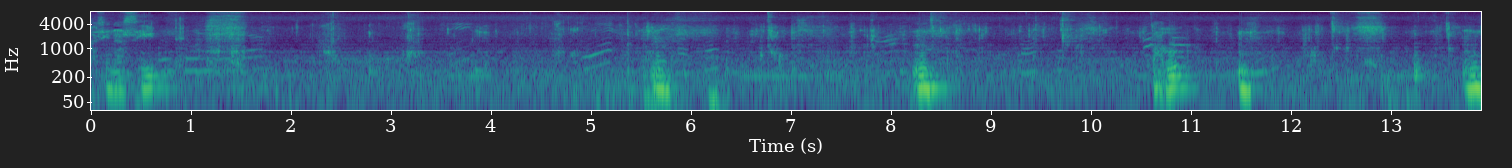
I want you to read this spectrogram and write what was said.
kasih nasi, Hmm. Hmm. Tahu. Hmm.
